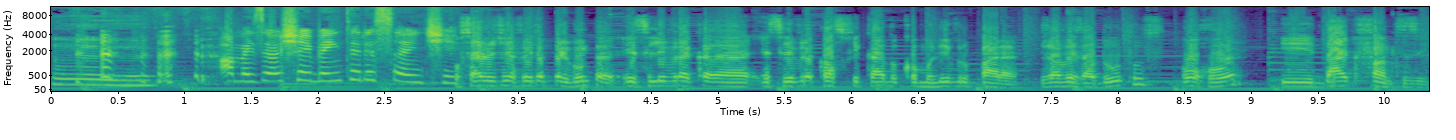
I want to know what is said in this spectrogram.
Ah, mas eu achei bem interessante. O Sérgio tinha feito a pergunta: esse livro é, esse livro é classificado como livro para jovens adultos, horror e dark fantasy.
